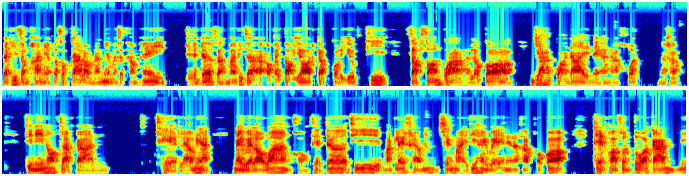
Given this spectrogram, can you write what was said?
และที่สำคัญเนี่ยประสบการณ์เหล่านั้นเนี่ยมันจะทำให้เทรดเดอร์สามารถที่จะเอาไปต่อยอดกับกลยุทธ์ที่ซับซ้อนกว่า แล้วก็ยากกว่าได้ในอนาคตนะครับ ทีนี้นอกจากการเทรดแล้วเนี่ย ในเวลาว่างของเทรดเดอร์ที่ Mudley แคมป์เชียงใหม่ที่ไฮเวย์เนี่ยนะครับเขาก็เทรดพอร์ตส่วนตัวกันมี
